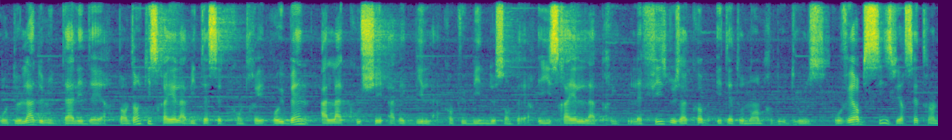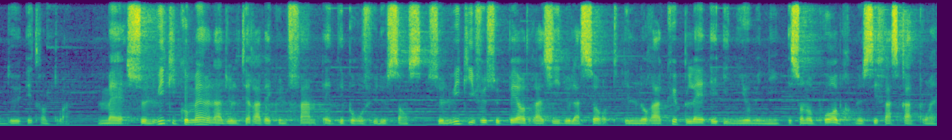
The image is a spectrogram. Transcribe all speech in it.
au-delà de Migdal et d'Er. Pendant qu'Israël habitait cette contrée, Ruben alla coucher avec Bila, concubine de son père, et Israël la prit. Les fils de Jacob étaient au nombre de douze. Proverbe 6, versets 32 et 33. Mais celui qui commet un adultère avec une femme est dépourvu de sens. Celui qui veut se perdre agit de la sorte. Il n'aura que plaie et ignominie, et son opprobre ne s'effacera point.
